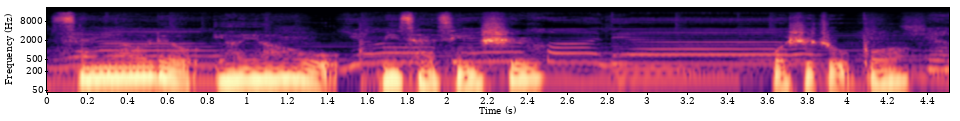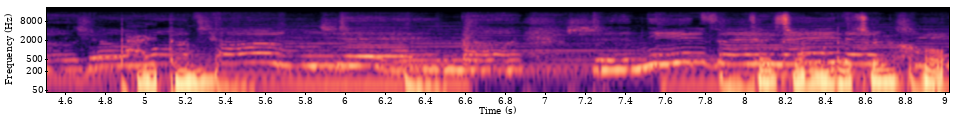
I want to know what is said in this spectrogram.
三幺六幺幺五迷彩情诗，我是主播台灯。在节目的最后，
